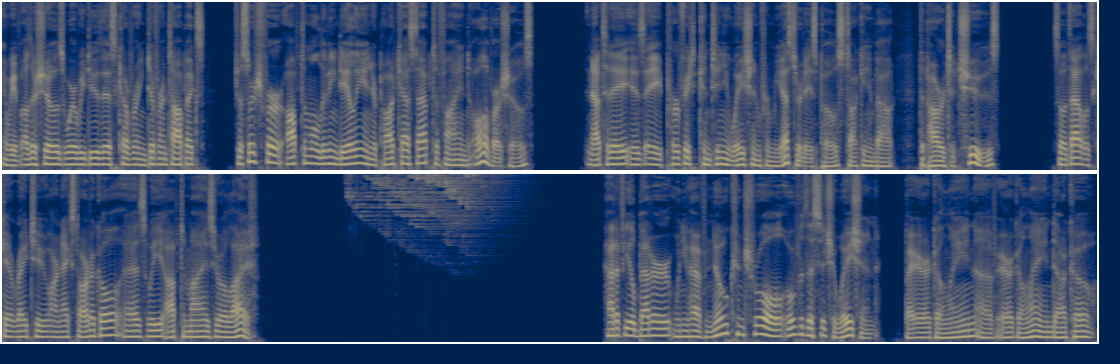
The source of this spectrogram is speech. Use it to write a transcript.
And we have other shows where we do this covering different topics. Just search for Optimal Living Daily in your podcast app to find all of our shows. Now, today is a perfect continuation from yesterday's post talking about the power to choose. So, with that, let's get right to our next article as we optimize your life. How to Feel Better When You Have No Control Over the Situation by Erica Layne of ericalayne.co.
